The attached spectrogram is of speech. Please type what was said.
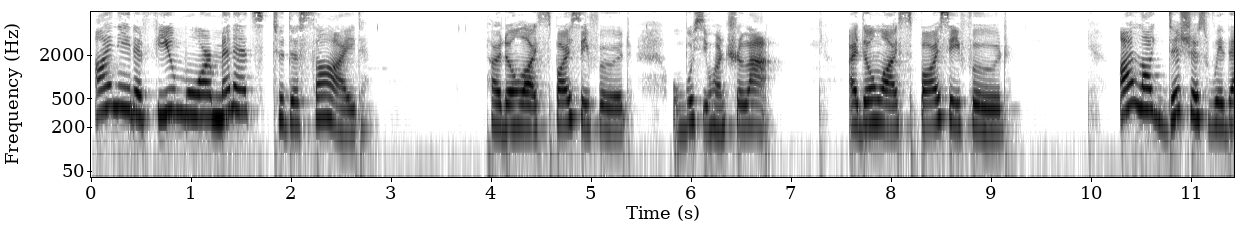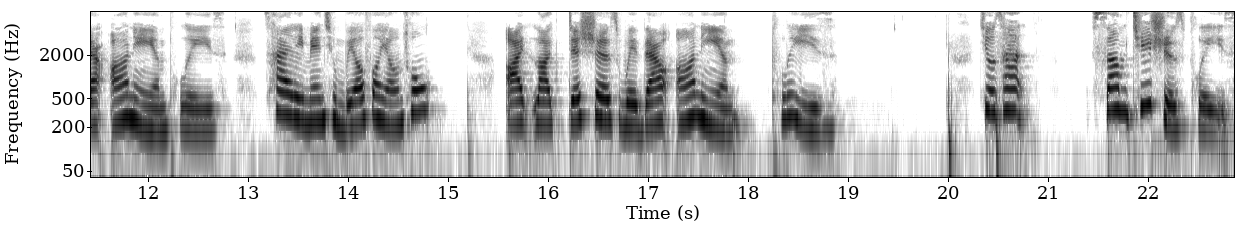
I need a few more minutes to decide. I don't like spicy food. 我不喜欢吃辣。I don't like spicy food. I like dishes without onion, please. 菜里面请不要放洋葱。I'd like dishes without onion, please. 就餐，some tissues, please.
